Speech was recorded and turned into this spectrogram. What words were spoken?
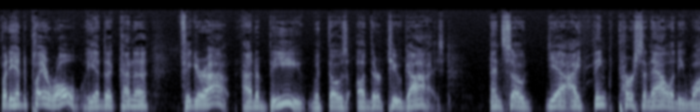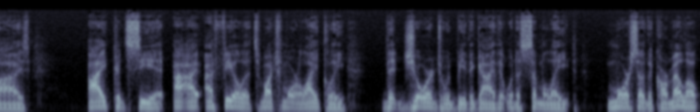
but he had to play a role. He had to kind of figure out how to be with those other two guys. And so, yeah, I think personality wise, I could see it. I, I feel it's much more likely that George would be the guy that would assimilate more so than Carmelo.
